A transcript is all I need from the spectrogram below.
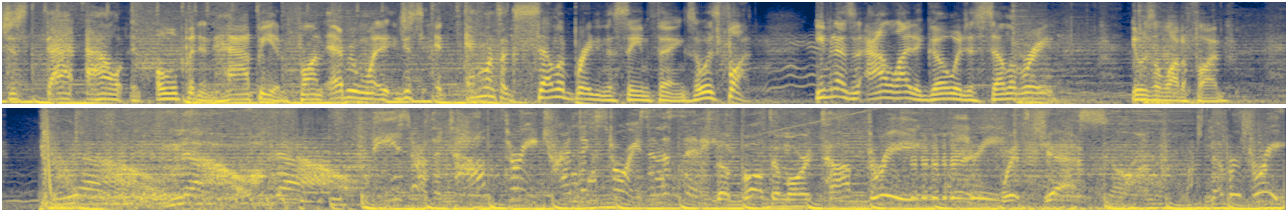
just that out and open and happy and fun, everyone, it just, it, everyone's like celebrating the same thing. So it was fun. Even as an ally to go and just celebrate, it was a lot of fun. now, These are the top three trending stories in the city. the Baltimore top three with Jess. Number three.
